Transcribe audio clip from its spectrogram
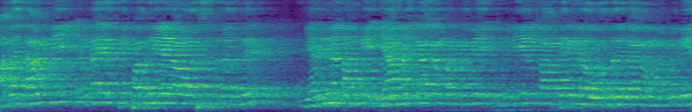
அதை தாண்டி ரெண்டாயிரத்தி பதினேழாம் வருஷத்துலேருந்து என்ன நம்பி யாருக்காக மட்டுமே விடியல் காத்திருக்கிற ஒருத்தருக்காக மட்டுமே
